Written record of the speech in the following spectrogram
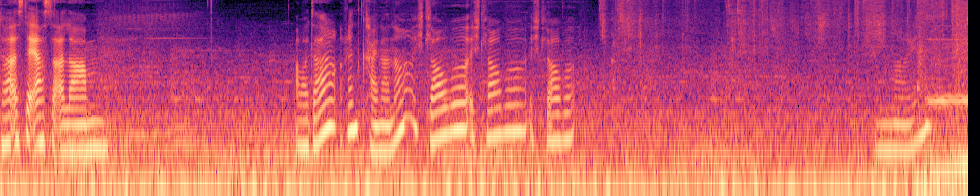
Da ist der erste Alarm. Aber da rennt keiner, ne? Ich glaube, ich glaube, ich glaube... Nein.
